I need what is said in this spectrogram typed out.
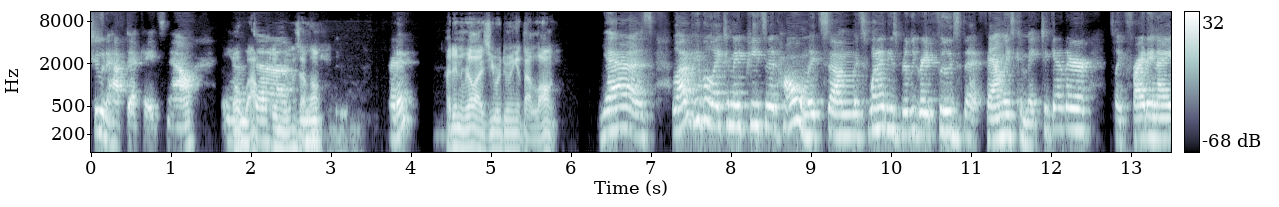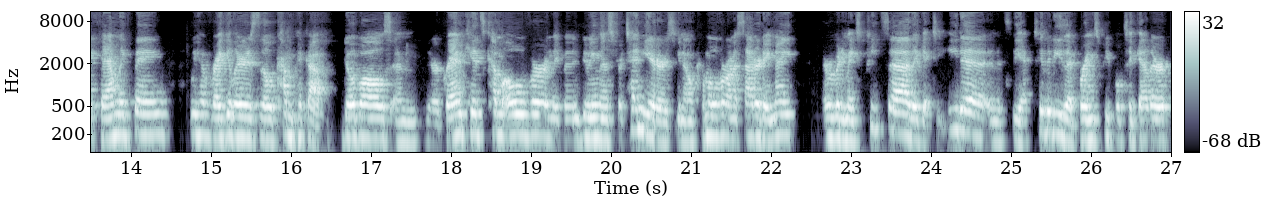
two and a half decades now. And, oh wow! I didn't realize that long. Pardon? I didn't realize you were doing it that long. Yes, a lot of people like to make pizza at home. It's um, it's one of these really great foods that families can make together. It's like Friday night family thing. We have regulars; they'll come pick up dough balls, and their grandkids come over, and they've been doing this for ten years. You know, come over on a Saturday night. Everybody makes pizza. They get to eat it, and it's the activity that brings people together.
